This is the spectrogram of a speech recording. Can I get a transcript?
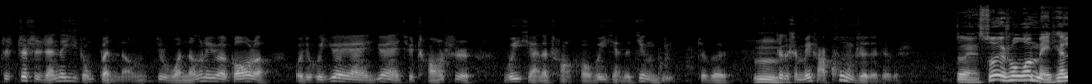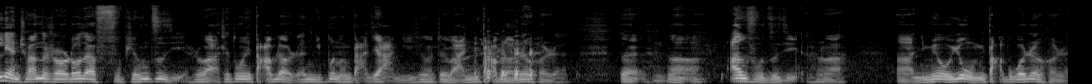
这这是人的一种本能，就是我能力越高了，我就会越愿意愿意去尝试危险的场合、危险的境地。这个，嗯，这个是没法控制的，这个是。对，所以说我每天练拳的时候都在抚平自己，是吧？这东西打不了人，你不能打架，你就对吧？你打不了任何人，对啊，安抚自己是吧？啊，你没有用，你打不过任何人，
